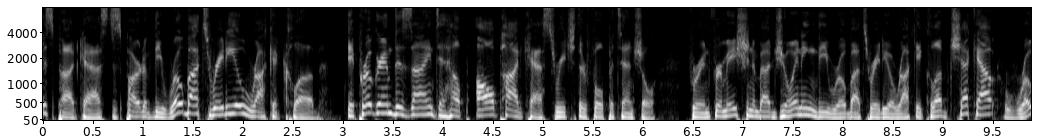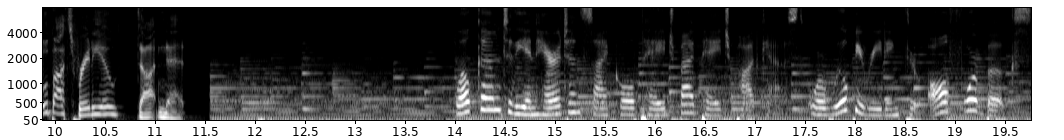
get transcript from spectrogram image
This podcast is part of the Robots Radio Rocket Club, a program designed to help all podcasts reach their full potential. For information about joining the Robots Radio Rocket Club, check out robotsradio.net. Welcome to the Inheritance Cycle Page by Page podcast, where we'll be reading through all four books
